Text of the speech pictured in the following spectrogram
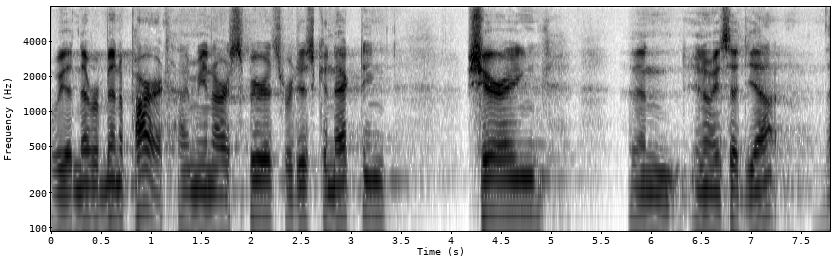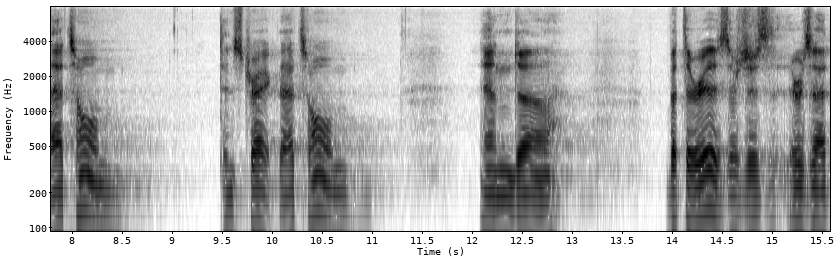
we had never been apart. I mean, our spirits were just connecting sharing. And, you know, he said, Yeah, that's home. Tenstrike, that's home. And, uh, but there is, there's, just, there's that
